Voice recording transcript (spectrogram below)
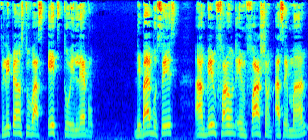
Philippians 2, verse 8 to 11, the Bible says, And being found in fashion as a man,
